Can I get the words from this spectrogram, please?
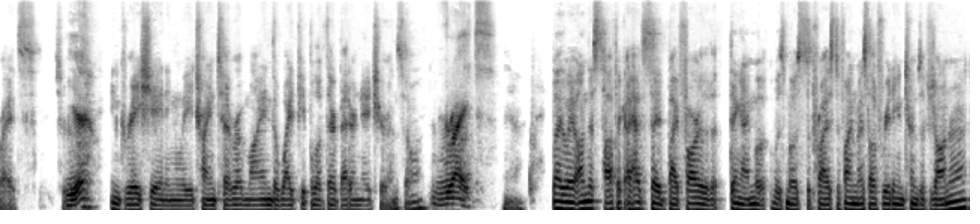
writes sort of yeah. ingratiatingly trying to remind the white people of their better nature and so on right yeah By the way, on this topic, I had to say by far the thing I mo- was most surprised to find myself reading in terms of genre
